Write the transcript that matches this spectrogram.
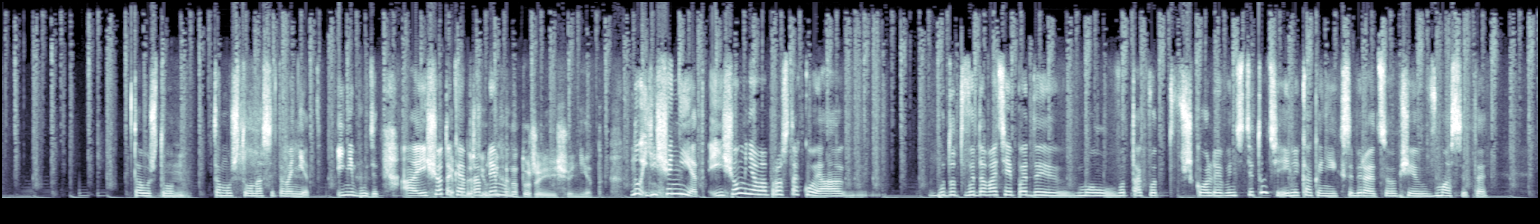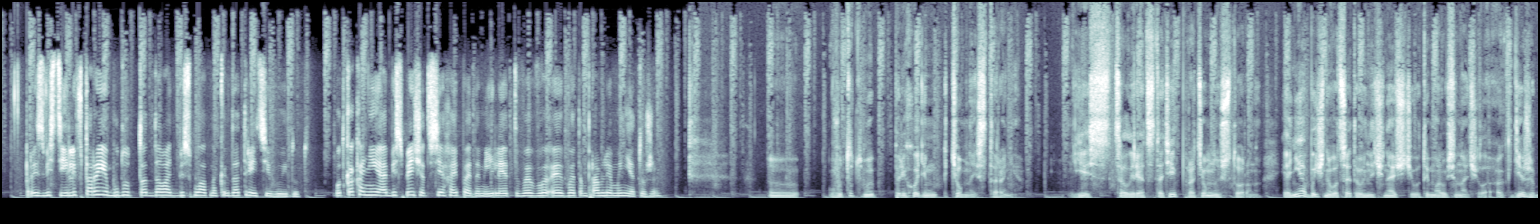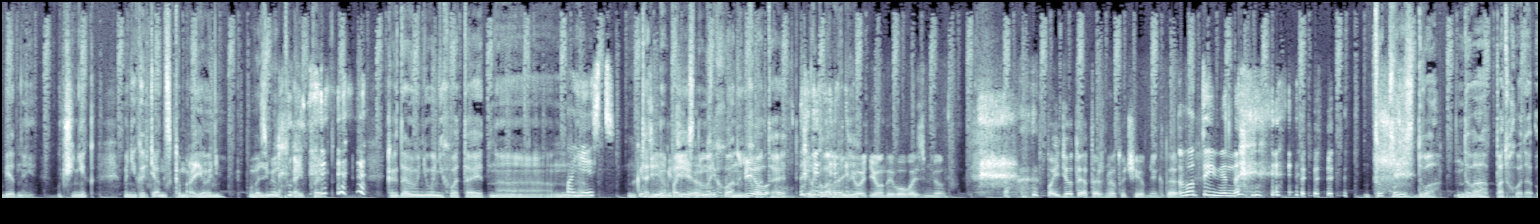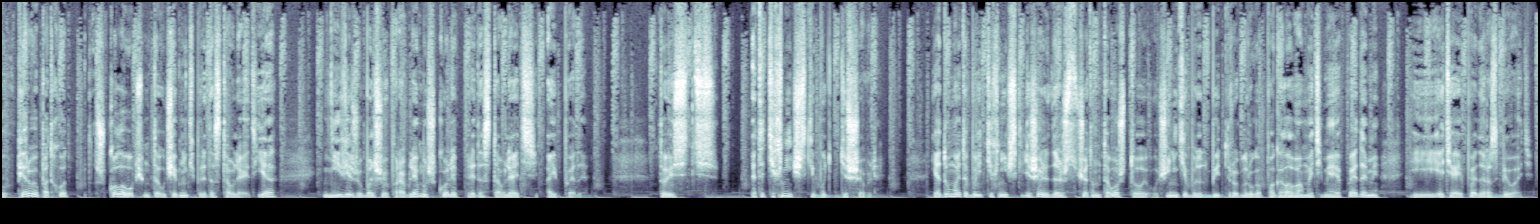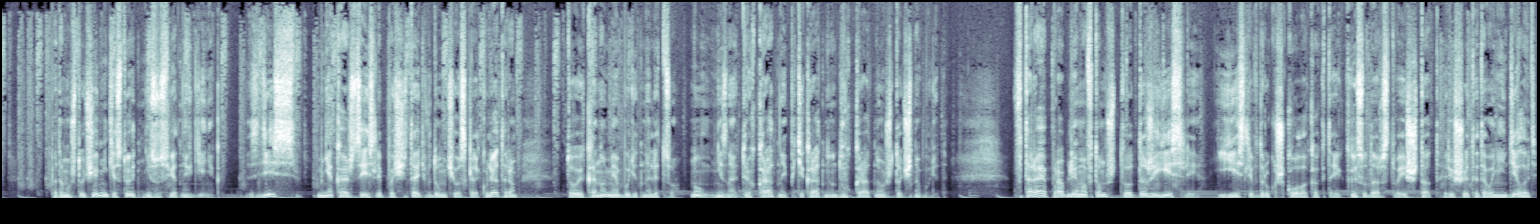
Того, что, mm. тому, что у нас этого нет. И не будет. А еще такая подожди, проблема... У них она тоже еще нет. Ну, еще нет. Еще у меня вопрос такой. А будут выдавать iPad, мол, вот так вот в школе, в институте? Или как они их собираются вообще в массы-то произвести. Или вторые будут отдавать бесплатно, когда третьи выйдут. Вот как они обеспечат всех iPad, или это, в, в, в этом проблемы нет уже? Э, вот тут мы переходим к темной стороне. Есть целый ряд статей про темную сторону. И они обычно вот с этого и начинают, с чего ты, Маруся, начала. А где же бедный ученик в Негритянском районе возьмет iPad? Когда у него не хватает на... Поесть. На, где, на где? поесть. На марихуану не Бел, хватает. В белом районе он его возьмет. Пойдет и отожмет учебник, да. Вот именно. Тут есть два. Два подхода. Первый подход. Школа, в общем-то, учебники предоставляет. Я не вижу большой проблемы школе предоставлять iPad. То есть, это технически будет дешевле. Я думаю, это будет технически дешевле, даже с учетом того, что ученики будут бить друг друга по головам этими iPad и эти iPad разбивать. Потому что учебники стоят несусветных денег. Здесь, мне кажется, если посчитать вдумчиво с калькулятором, то экономия будет налицо. Ну, не знаю, трехкратная, пятикратная, но двухкратная уж точно будет. Вторая проблема в том, что даже если, если вдруг школа как-то и государство, и штат решит этого не делать,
